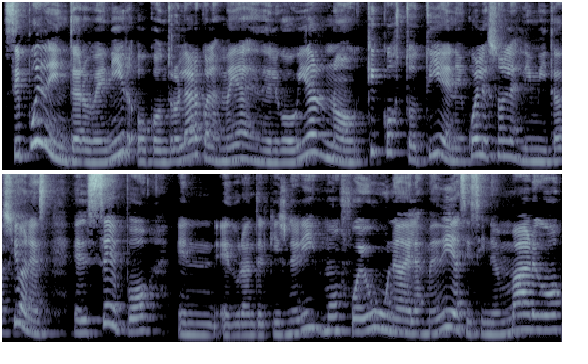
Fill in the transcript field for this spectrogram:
¿se puede intervenir o controlar con las medidas desde el gobierno? ¿Qué costo tiene? ¿Cuáles son las limitaciones? El cepo eh, durante el kirchnerismo fue una de las medidas y sin embargo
